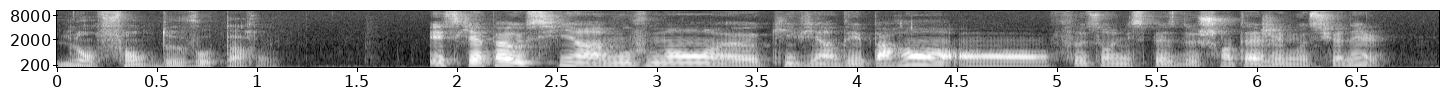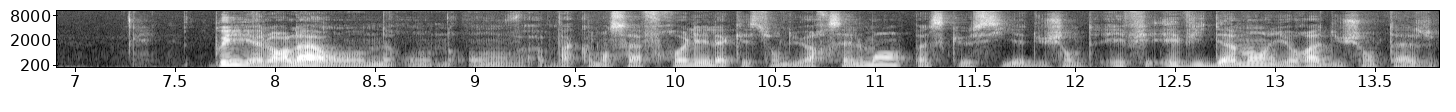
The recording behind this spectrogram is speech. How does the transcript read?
l'enfant de vos parents. Est-ce qu'il n'y a pas aussi un mouvement qui vient des parents en faisant une espèce de chantage émotionnel? Oui, alors là, on, va commencer à frôler la question du harcèlement, parce que s'il y a du chantage, évidemment, il y aura du chantage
